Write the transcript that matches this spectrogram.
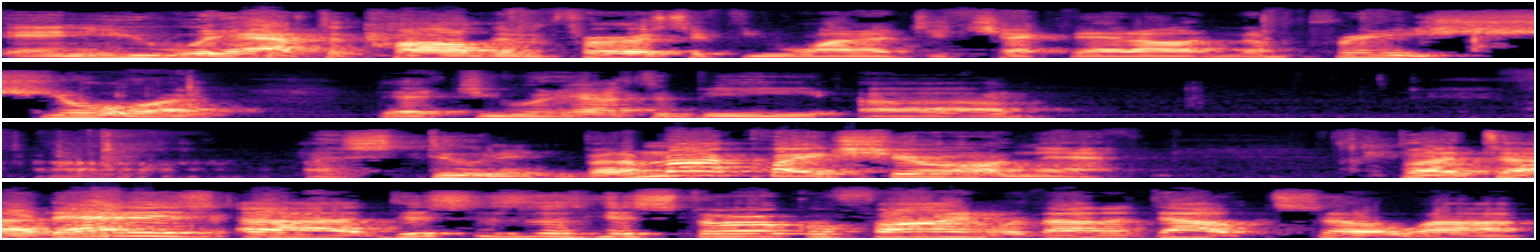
and you would have to call them first if you wanted to check that out. And I'm pretty sure that you would have to be uh, uh, a student, but I'm not quite sure on that. But uh, that is this is a historical find without a doubt. So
